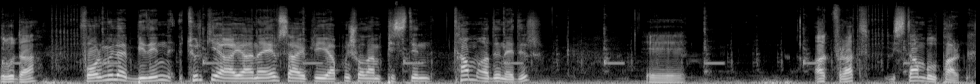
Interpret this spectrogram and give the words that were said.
Uludağ. Formula 1'in Türkiye ayağına ev sahipliği yapmış olan pistin tam adı nedir? Ee, Akfırat. İstanbul Park.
